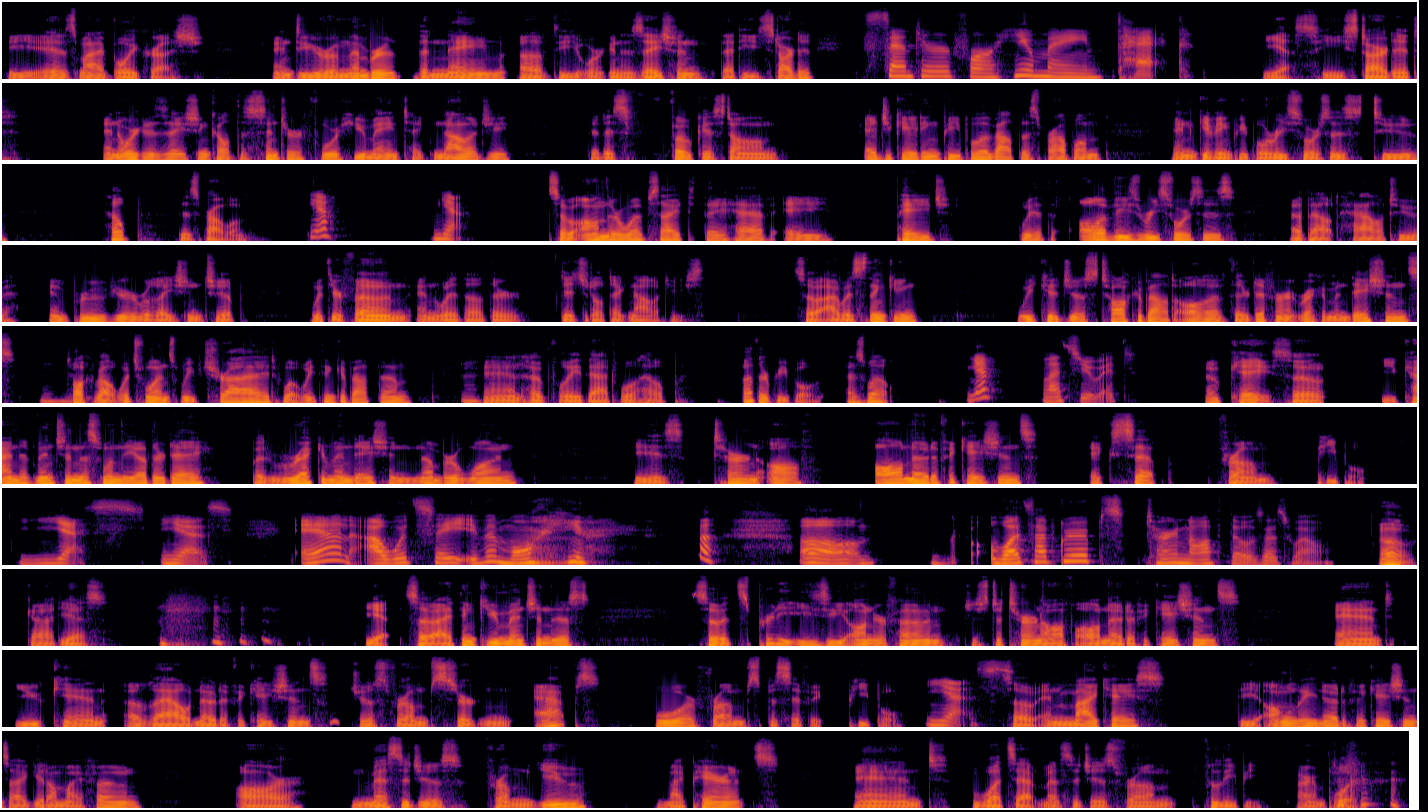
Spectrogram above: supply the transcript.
He is my boy crush. And do you remember the name of the organization that he started? Center for Humane Tech. Yes, he started an organization called the Center for Humane Technology that is focused on educating people about this problem and giving people resources to help this problem. Yeah. Yeah. So on their website, they have a page with all of these resources about how to improve your relationship with your phone and with other digital technologies. So I was thinking we could just talk about all of their different recommendations, Mhm. talk about which ones we've tried, what we think about them, Mhm. and hopefully that will help other people as well. yeah, let's do it. Okay, so you kind of mentioned this one the other day, but recommendation number one is turn off all notifications except from people. Yes, yes. And I would say even more here. um WhatsApp groups, turn off those as well. Oh, God, yes. Yeah, so I think you mentioned this. So it's pretty easy on your phone just to turn off all notifications, and you can allow notifications just from certain apps or from specific people. yes. So in my case, the only notifications I get on my phone are messages from you, my parents, and WhatsApp messages from Felipe, our employee.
